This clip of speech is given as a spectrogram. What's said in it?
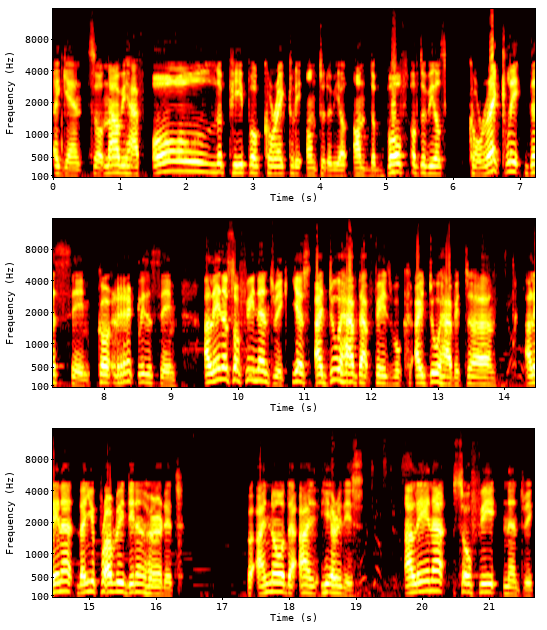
again. So now we have all the people correctly onto the wheel, on the both of the wheels correctly the same, correctly the same. Alena Sophie Nentwick, yes, I do have that Facebook. I do have it. Uh, Alena, then you probably didn't heard it, but I know that I here it is. Alena Sophie Nentwick,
